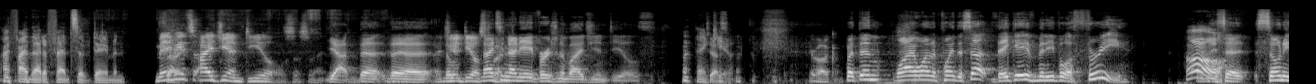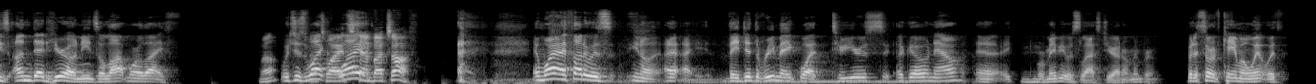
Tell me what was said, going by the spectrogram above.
I find that offensive, Daemon. Maybe Sorry. it's IGN deals. This one. Yeah, the the, the IGN deals 1998 version of IGN deals. Thank Justin. you. You're welcome. But then, why I wanted to point this out, they gave MediEvil a three. Oh. And Oh, they said Sony's undead hero needs a lot more life, Well, which is that's why, why it's why ten bucks off. and why I thought it was, you know, I, I, they did the remake what two years ago now, uh, or maybe it was last year. I don't remember. But it sort of came and went with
